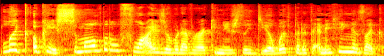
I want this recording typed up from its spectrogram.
like okay, small little flies or whatever I can usually deal with, but if anything is like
